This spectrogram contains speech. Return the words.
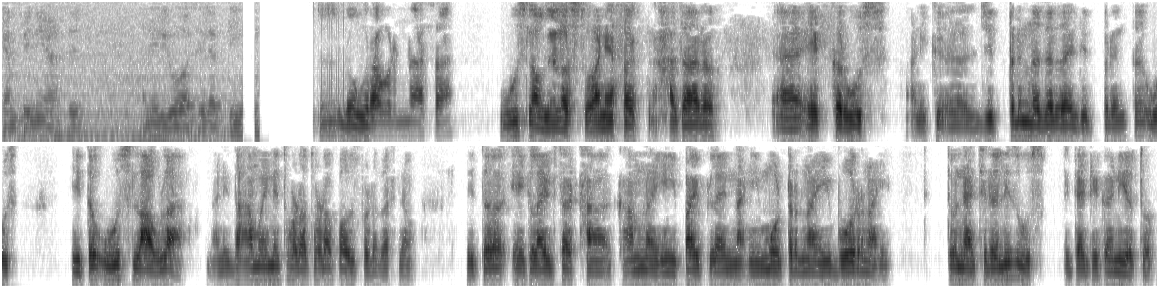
कॅम्पेनिया असेल आणि रिओ असेल या तीन डोंगरावरनं असा ऊस लावलेला असतो. आणि असा हजार एकर ऊस आणि जिथपर्यंत नजर जाईल तिथपर्यंत ऊस. इथं ऊस लावला आणि दहा महिने थोडा थोडा पाऊस पडत असल्यावर इथं एक लाईटचा ठा खांब नाही पाईपलाईन नाही मोटर नाही बोर नाही. तो नॅचरलीच ऊस त्या ठिकाणी येतो.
